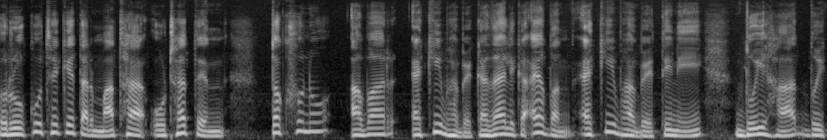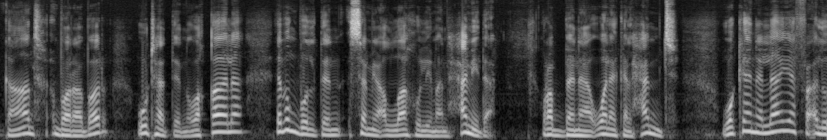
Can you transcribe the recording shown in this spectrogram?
রুকু থেকে তার মাথা ওঠাতেন, তখনও আবার একইভাবে কাদালিকা আয়দান একইভাবে তিনি দুই হাত, দুই কাঁধ বরাবর উঠাতেন। ওয়াকালা এবং বলতেন সামি আল্লাহ লিমান হামিদা, রব্বানা ওয়ালাকাল হামদ ওয়াকানা লা ইয়াফআলু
